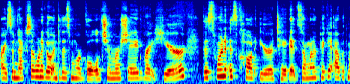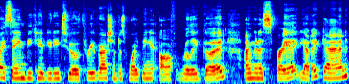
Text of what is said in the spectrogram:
All right, so next I wanna go into this more gold shimmer shade right here. This one is called Irritated. So I'm gonna pick it up with my same BK Beauty 203 brush. I'm just wiping it off really good. I'm gonna spray it yet again,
